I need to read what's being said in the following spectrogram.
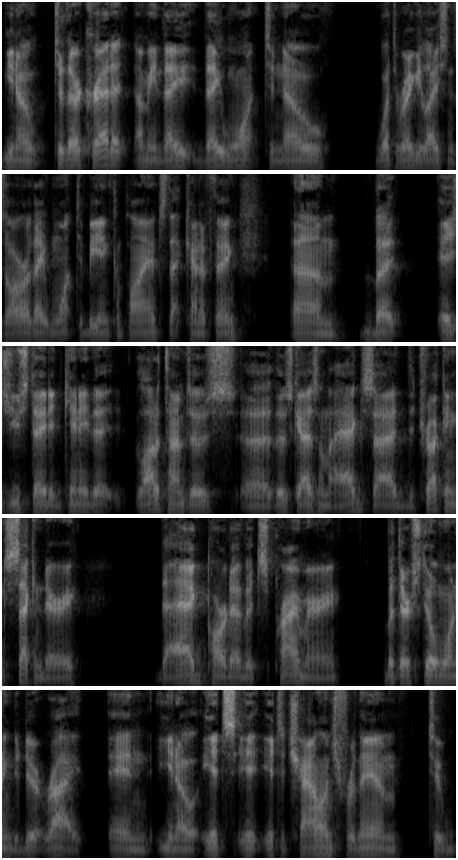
you know, to their credit, I mean, they they want to know what the regulations are. They want to be in compliance, that kind of thing. Um, but as you stated, Kenny, that a lot of times those uh, those guys on the ag side, the trucking's secondary, the ag part of it's primary, but they're still wanting to do it right. And you know it's it, it's a challenge for them to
